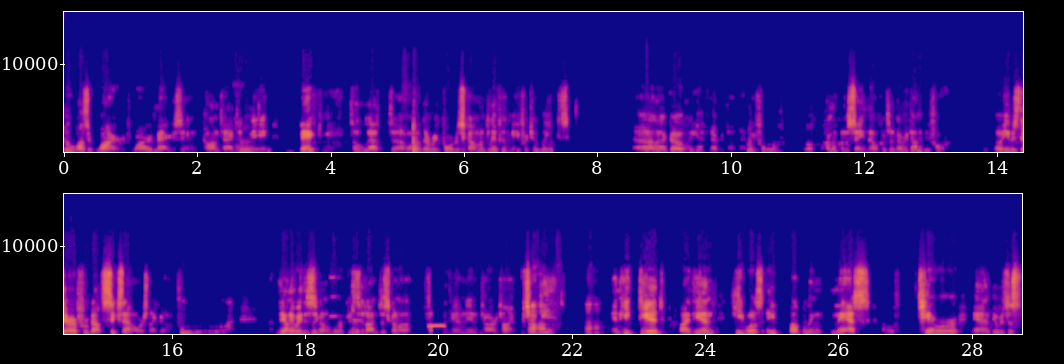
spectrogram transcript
who was it? Wired, Wired magazine contacted Yeah. me, begged me to let uh, one of their reporters come and live with me for two weeks. And I go, yeah, I've never done that before. Well, I'm not going to say no because I've never done it before. Well, he was there for about six hours, and I go, Ooh. the only way this is going to work is that I'm just going to fuck with him the entire time, which Uh-huh. I did. Uh-huh. And he did. By the end, he was a bubbling mass of terror, and it was just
